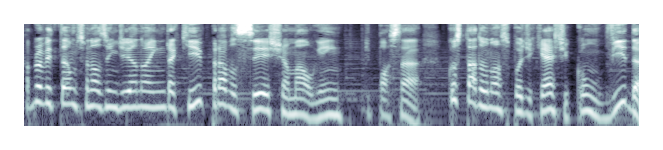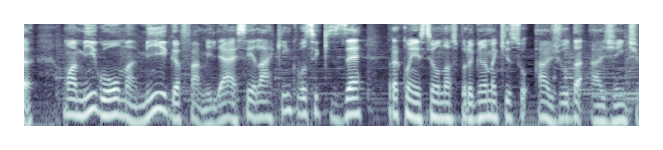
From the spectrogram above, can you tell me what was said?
Aproveitamos o finalzinho de ano ainda aqui para você chamar alguém que possa gostar do nosso podcast, convida um amigo ou uma amiga, familiar, sei lá, quem que você quiser para conhecer o nosso programa, que isso ajuda a gente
